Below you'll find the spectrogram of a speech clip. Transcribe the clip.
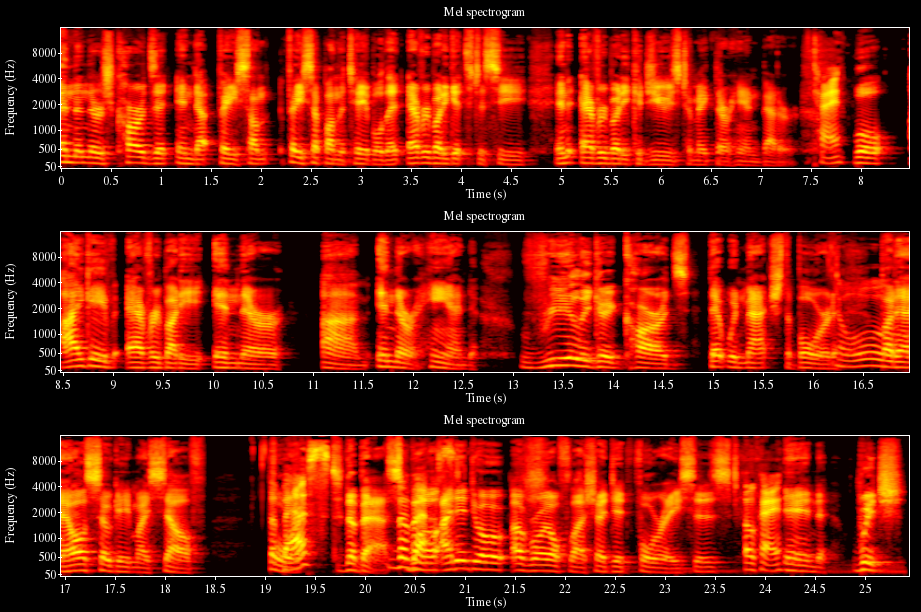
and then there's cards that end up face on face up on the table that everybody gets to see, and everybody could use to make their hand better. Okay. Well, I gave everybody in their um, in their hand really good cards that would match the board. Ooh. But I also gave myself The best? The best. The best. Well. I didn't do a, a royal flush. I did four aces, Okay. and which.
